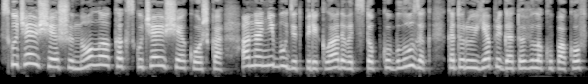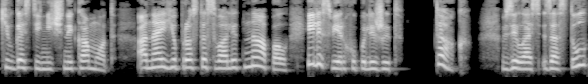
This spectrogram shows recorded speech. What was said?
Скучающая шинола, как скучающая кошка, она не будет перекладывать стопку блузок, которую я приготовила к упаковке в гостиничный комод. Она ее просто свалит на пол или сверху полежит. Так, Взялась за стул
